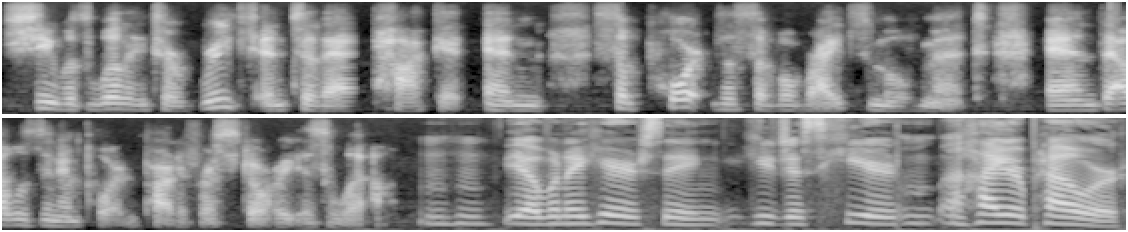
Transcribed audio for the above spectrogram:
she was willing to reach into that pocket and support the civil rights movement. And that was an important part of her story as well. Mm-hmm. Yeah, when I hear her sing, you just hear a higher power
